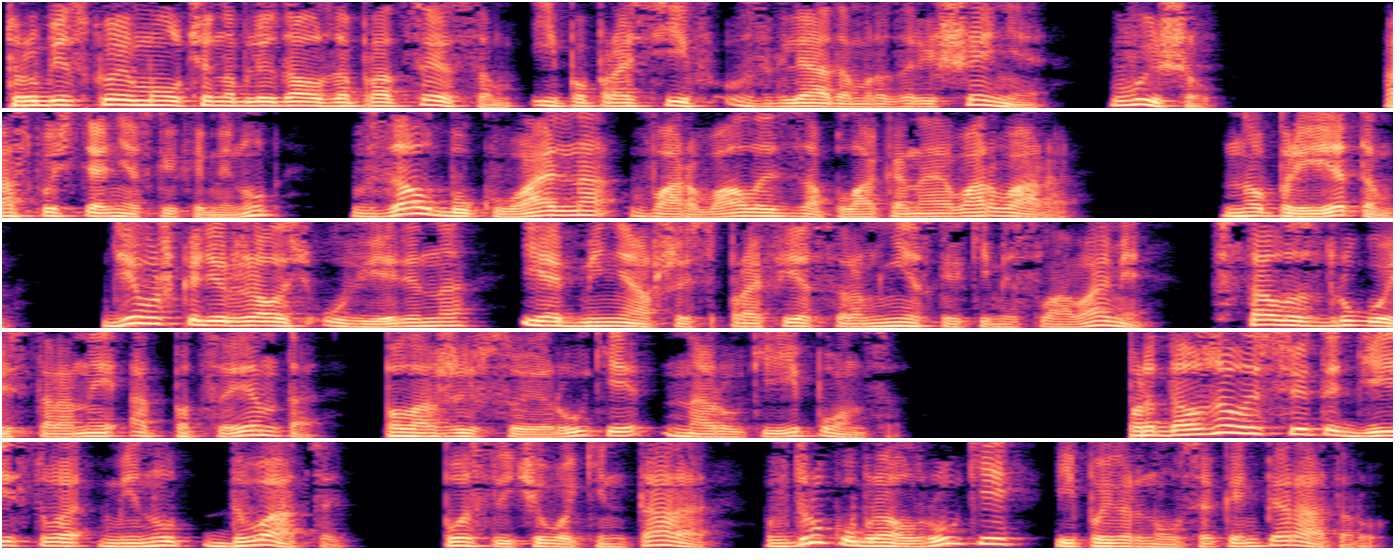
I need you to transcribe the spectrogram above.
Трубецкой молча наблюдал за процессом и, попросив взглядом разрешения, вышел. А спустя несколько минут в зал буквально ворвалась заплаканная Варвара. Но при этом девушка держалась уверенно и, обменявшись с профессором несколькими словами, встала с другой стороны от пациента, положив свои руки на руки японца. Продолжалось все это действо минут двадцать, после чего Кентара вдруг убрал руки и повернулся к императору.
